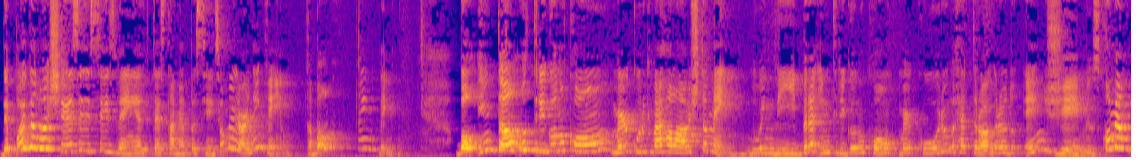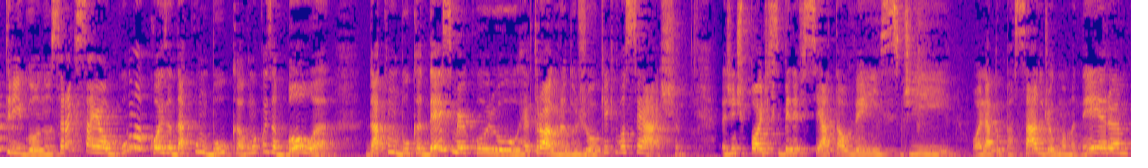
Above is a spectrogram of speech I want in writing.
Depois da lua cheia, vocês venham testar minha paciência. Ou melhor, nem venham, tá bom? Nem venham. Bom, então o trígono com Mercúrio que vai rolar hoje também. Lua em Libra, em trígono com Mercúrio retrógrado em Gêmeos. Como é um trígono, será que sai alguma coisa da cumbuca, alguma coisa boa da cumbuca desse Mercúrio retrógrado, Jô? O que, que você acha? A gente pode se beneficiar, talvez, de olhar para o passado de alguma maneira,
